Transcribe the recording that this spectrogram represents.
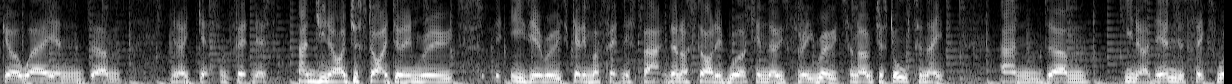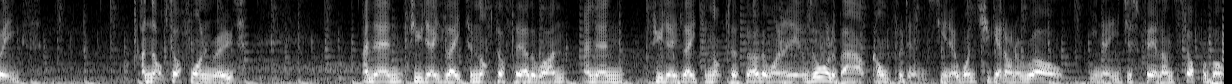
go away and um, you know, get some fitness. And you know, I just started doing routes, easier routes, getting my fitness back. Then I started working those three routes and I would just alternate. And um, you know, at the end of six weeks, I knocked off one route and then a few days later knocked off the other one and then a few days later knocked off the other one and it was all about confidence. You know once you get on a roll you know you just feel unstoppable.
